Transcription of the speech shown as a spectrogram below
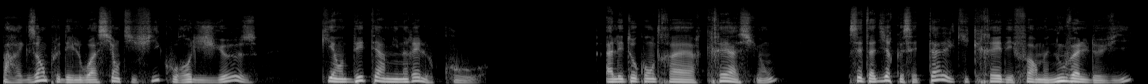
par exemple des lois scientifiques ou religieuses, qui en détermineraient le cours. Elle est au contraire création, c'est-à-dire que c'est elle qui crée des formes nouvelles de vie,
